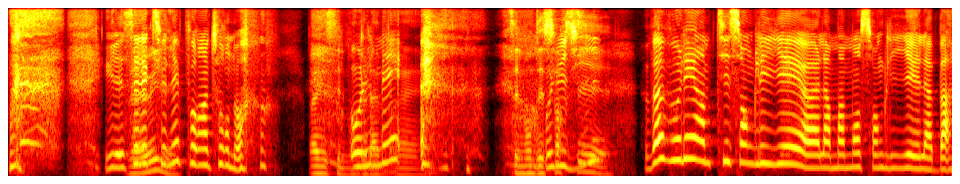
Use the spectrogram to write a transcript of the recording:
Il est sélectionné oui. pour un tournoi. Ouais, mais c'est le On monde de le met- ouais. C'est le monde des On lui sorciers. Va voler un petit sanglier à la maman sanglier là-bas.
